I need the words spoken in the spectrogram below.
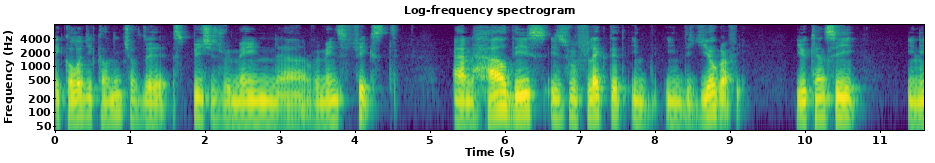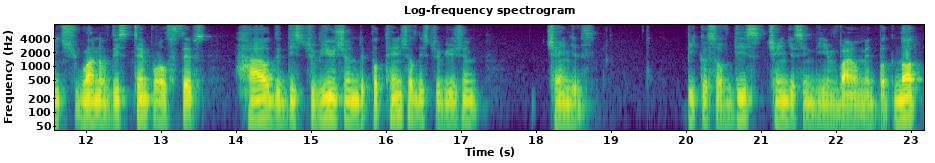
ecological niche of the species remain, uh, remains fixed, and how this is reflected in, in the geography. You can see in each one of these temporal steps how the distribution, the potential distribution changes because of these changes in the environment, but not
